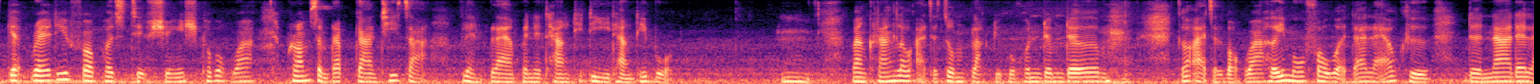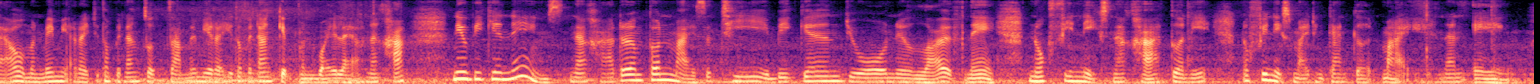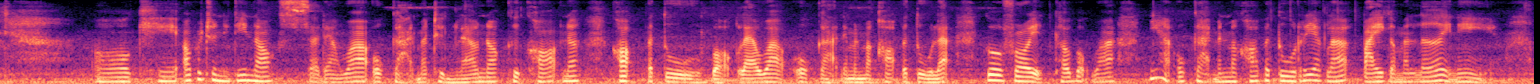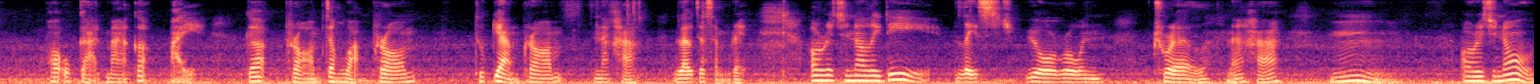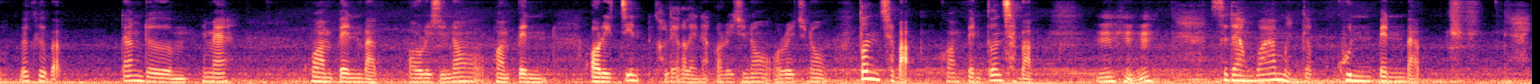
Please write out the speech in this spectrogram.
get ready for positive change เขาบอกว่าพร้อมสำหรับการที่จะเปลี่ยนแปลงไปในทางที่ดีทางที่บวก บางครั้งเราอาจจะจมปลักอยู่กับคนเดิมๆ ก็อาจจะบอกว่า เฮ้ย move forward ได้แล้ว คือเดินหน้าได้แล้ว มันไม่มีอะไรที่ต้องไปนั่งจดจำ ไม่มีอะไรที่ต้องไปนั่งเก็บมันไว้แล้วนะคะ new beginnings นะคะ เริ่มต้นใหม่สักที begin your new life นี่นกฟีนิกซ์นะคะ ตัวนี้นกฟีนิกซ์หมายถึงการเกิดใหม่นั่นเอง โอเค opportunity knock แสดงว่าโอกาสมาถึงแล้ว knock คือเคาะเนะเคาะประตูบอกแล้วว่าโอกาสเนี่ยมันมาเคาะประตูแล้ว go for it เขาบอกว่าเนี่ยโอกาสมันมาเคาะประตูเรียกแล้ว ไปกับมันเลยนี่ พอโอกาสมาก็ไป ก็พร้อมจังหวะพร้อม ทุกอย่างพร้อมนะคะแล้วจะสำเร็จ originality blaze your own trail นะคะ อืม original ก็คือแบบดั้งเดิมใช่ไหมความเป็นแบบ original ความเป็น origin เขาเรียกอะไรนะ original original ต้นฉบับ ความเป็นต้นฉบับแสดงว่าเหมือนกับคุณเป็นแบบ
